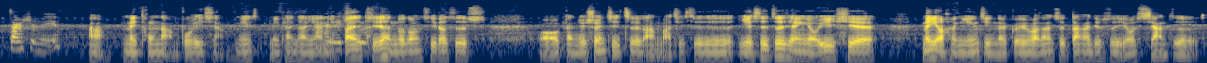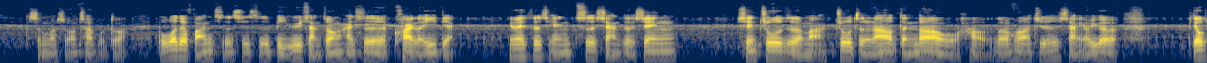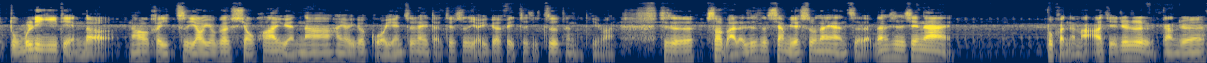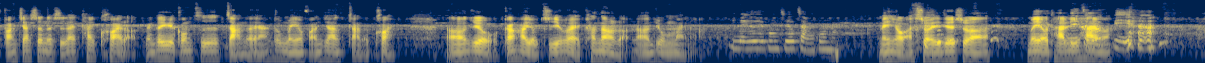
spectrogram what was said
暂时没有。啊，没头脑，不会想，没没太大压力。反正其实很多东西都是，我感觉顺其自然吧。其实也是之前有一些。没有很严谨的规划，但是大概就是有想着什么时候差不多。不过这房子其实比预想中还是快了一点，因为之前是想着先先租着嘛，租着，然后等到好的话，其实想有一个比较独立一点的。然后可以自由，有个小花园呐，还有一个果园之类的，就是有一个可以自己折腾的地方。其实说白了就是像别墅那样子的，但是现在不可能嘛，而且就是感觉房价升的实在太快了，每个月工资涨的呀都没有房价涨得快，然后就刚好有机会看到了，然后就买了。你每个月工资有涨过吗？没有啊，所以就说没有他厉害嘛。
